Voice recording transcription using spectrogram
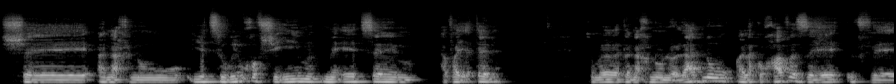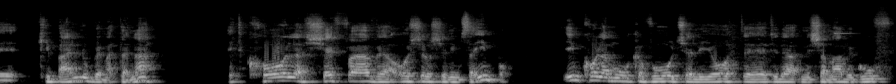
שאנחנו יצורים חופשיים מעצם הווייתנו. זאת אומרת, אנחנו נולדנו על הכוכב הזה וקיבלנו במתנה את כל השפע והאושר שנמצאים פה. עם כל המורכבות של להיות, אה, את יודעת, נשמה בגוף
